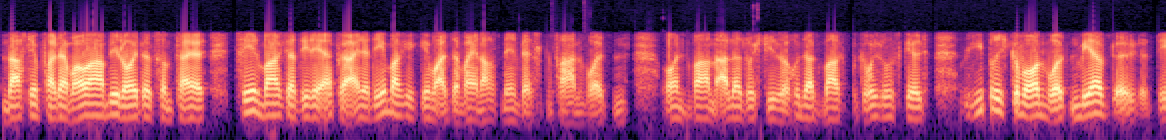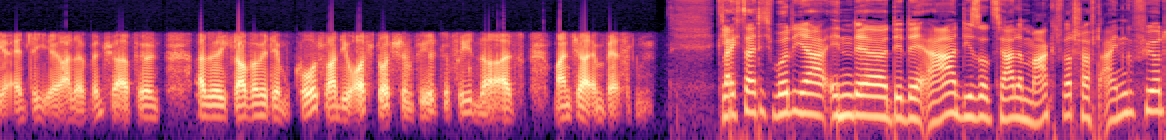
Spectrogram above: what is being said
nach dem Fall der Mauer haben die Leute zum Teil 10 Mark der DDR für eine D-Mark gegeben, als sie Weihnachten in den Westen fahren wollten und waren alle durch diese 100 Mark Begrüßungsgeld liebrig geworden, wollten mehr, äh, die endlich alle Wünsche erfüllen. Also ich glaube, mit dem Kurs waren die Ostdeutschen viel zufriedener als mancher im Westen. Gleichzeitig wurde ja in der DDR die soziale Marktwirtschaft eingeführt.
